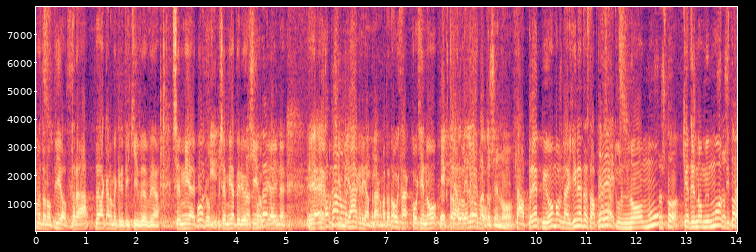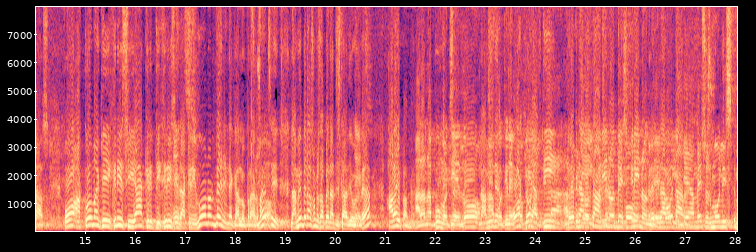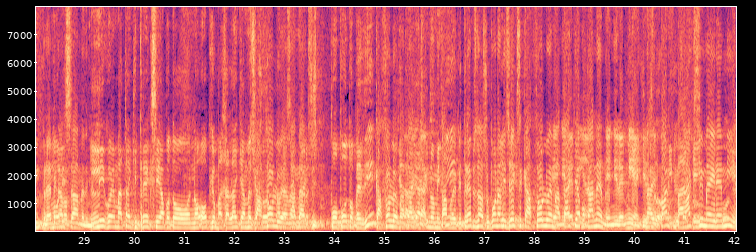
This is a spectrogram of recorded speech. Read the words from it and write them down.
με τον οποίο δρά, δεν θα κάνουμε κριτική βέβαια σε μια, επιτροπή, Όχι. σε μια Να περιοχή σου η πω οποία κάτι. είναι, ε, έχουν κάνουμε συμβεί και άγρια κριτική. πράγματα. Όχι, θα, όχι εννοώ. Εκ του για τον αποτελέσματος τρόπο. εννοώ. Θα πρέπει όμως να γίνεται στα πλαίσια Έτσι. του νόμου Σωστό. και της νομιμότητας. Ο, ακόμα και η χρήση, η άκρητη χρήση Έτσι. δακρυγόνων δεν είναι καλό πράγμα. Σωστό. Έτσι. Να μην περάσουμε στα απέναντι στάδιο Έτσι. βέβαια, αλλά είπαμε. Αλλά να πούμε ότι εδώ Να μην από είναι- την όχι, εκπομπή όχι. αυτή Πρέπει να και οι ρωτάμε. κρίνοντες Λοιπόν, κρίνονται. πρέπει να Όλοι. ρωτάμε. Και αμέσως μόλι Πρέπει να μόλις ρωτάμε, Δημήτρη. λίγο αιματάκι τρέξει από τον όποιο μπαχαλάκι αμέσως Καθόλου αιματάκι. Ποπό το παιδί. Καθόλου για να αιματάκι. πάει αστυνομική. Θα μου επιτρέψεις να σου πω να μην Έτσι. τρέξει καθόλου Εν αιματάκι ηρεμία. από κανένα. Εν ηρεμία, κύριε Να Μαρό. υπάρχει Υπάρχει- τάξη με ηρεμία.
